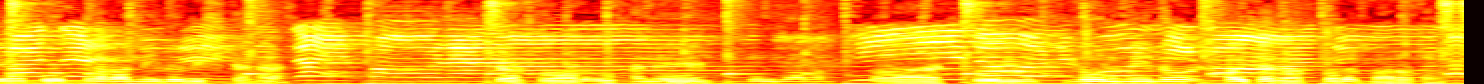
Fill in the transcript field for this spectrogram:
যে বোধ ভাড়া নিল বিশ টাকা তারপর ওখানে টোল টোল নিল ছয় টাকা পরে বারো টাকা।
